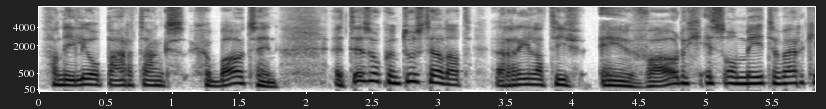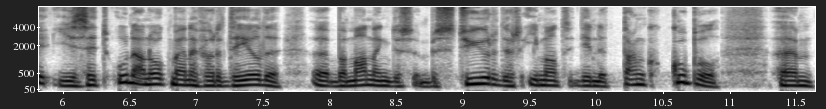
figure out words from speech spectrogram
van die Leopard-tanks gebouwd zijn. Het is ook een toestel dat relatief eenvoudig is om mee te werken. Je zit hoe dan ook met een verdeelde uh, bemanning, dus een bestuurder, iemand die in de tankkoepel um,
